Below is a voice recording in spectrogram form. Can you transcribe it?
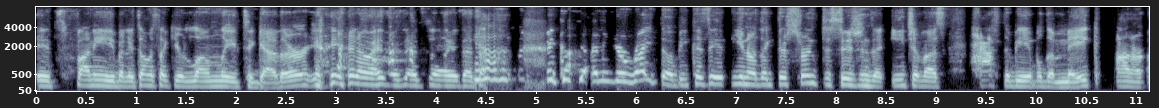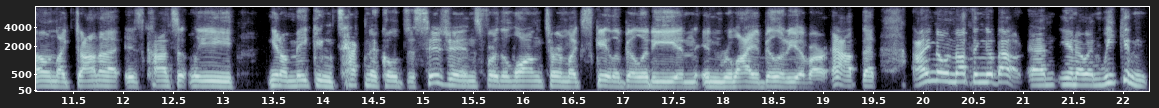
it's funny, but it's almost like you're lonely together. you know, it's, it's, it's, yeah. because I mean, you're right though, because it, you know, like there's certain decisions that each of us have to be able to make on our own. Like Jahna is constantly you know making technical decisions for the long term like scalability and, and reliability of our app that i know nothing about and you know and we can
